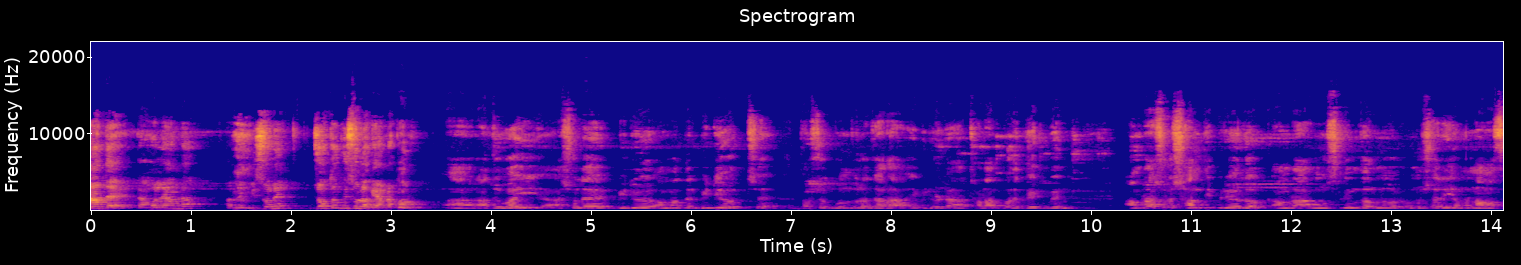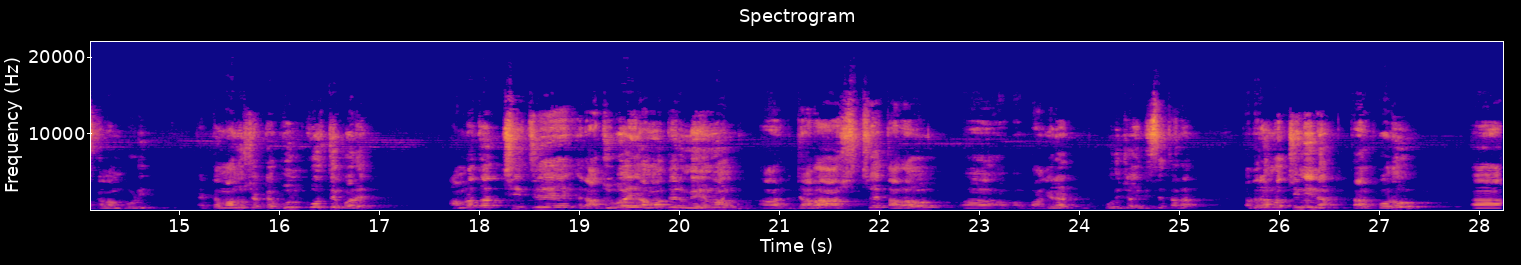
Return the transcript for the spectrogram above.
না দেয়, তাহলে আমরা তাদের পিছনে যত কিছু লাগে আমরা করব। রাজু ভাই, আসলে ভিডিও, আমাদের ভিডিও হচ্ছে। দর্শক বন্ধুরা যারা এই ভিডিওটা ছাড়ার পরে দেখবেন আমরা আসলে শান্তিপ্রিয় লোক আমরা মুসলিম ধর্মের অনুসারী আমরা নামাজ কালাম পড়ি। একটা মানুষ একটা ভুল করতে পারে। আমরা চাচ্ছি যে রাজু ভাই আমাদের মেহমান আর যারা আসছে তারাও বাগেরহাট পরিচয় দিছে তারা। তাদের আমরা চিনি না। তারপরও আহ,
